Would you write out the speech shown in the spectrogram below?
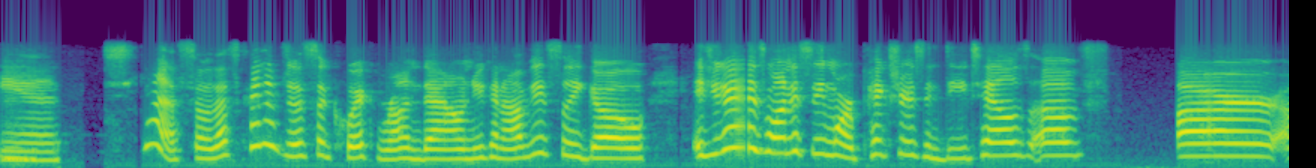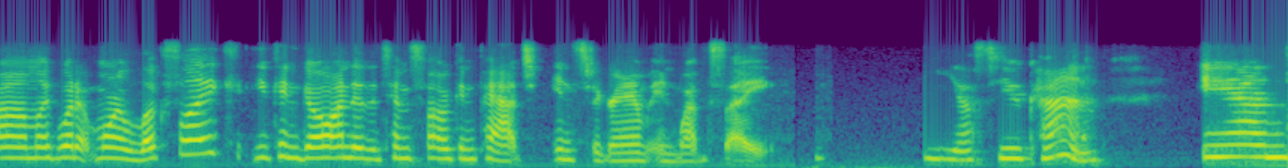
Mm. And yeah, so that's kind of just a quick rundown. You can obviously go if you guys want to see more pictures and details of our um, like what it more looks like, you can go onto the Tim's Pumpkin Patch Instagram and website. Yes, you can. And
